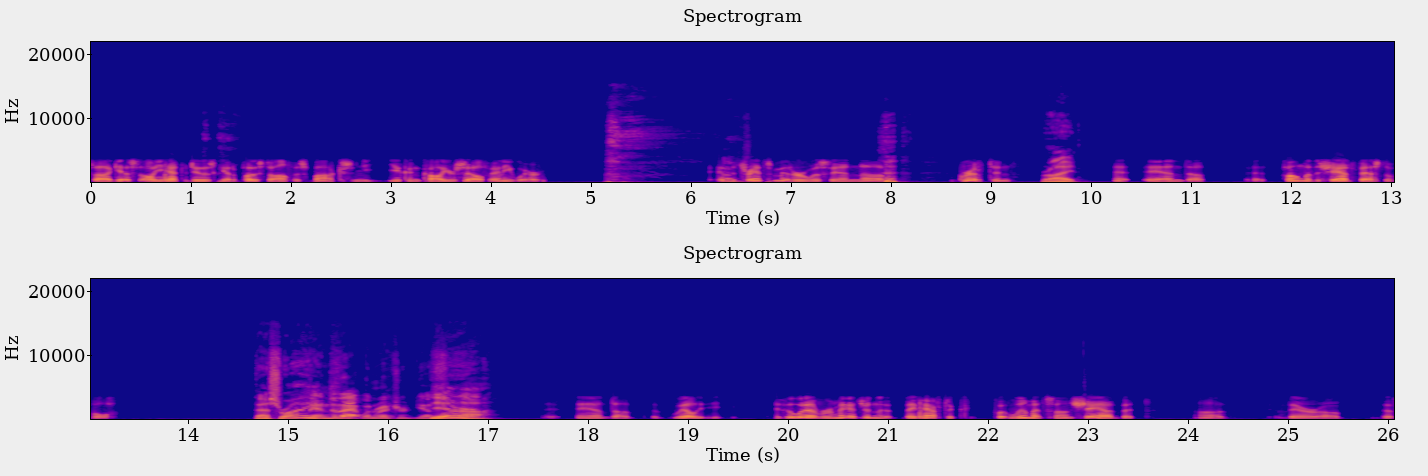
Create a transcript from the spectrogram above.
so I guess all you have to do is get a post office box, and you, you can call yourself anywhere. and the transmitter was in uh, Grifton, Right. and uh, at home of the Shad Festival. That's right. Been to that one, Richard. Yes, yeah. sir. And uh, well, who would ever imagine that they'd have to put limits on shad? But uh, their uh, this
